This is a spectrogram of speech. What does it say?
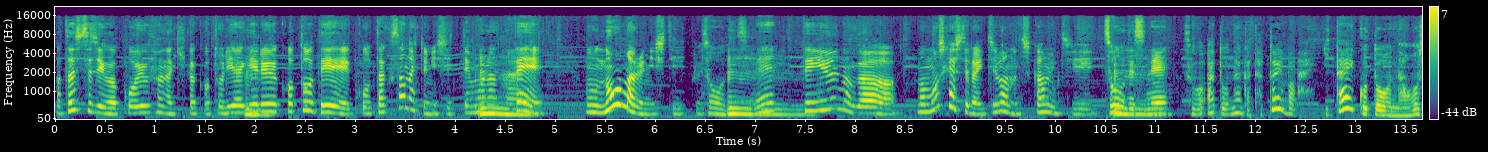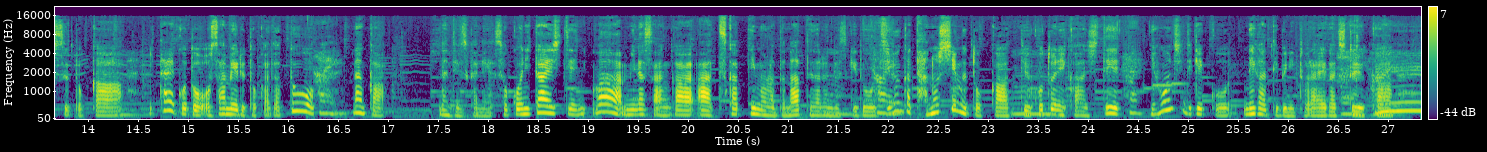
私たちがこういう風な企画を取り上げることで、こうたくさんの人に知ってもらって、うん。はいもうノーマルにしていく。っそうですね。ていうのが、まあ、もしかしたら一番の近道。そうですね。うん。そうあとなんか例えば痛いことを治すとか、痛いことを収めるとかだとはい。なんかなんていうんですかね。そこに対しては皆さんがあ使っていいものだなってなるんですけど、うん。はい。自分が楽しむとかっていうことに関して、はい。日本人って結構ネガティブに捉えがちというか、はい。うん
